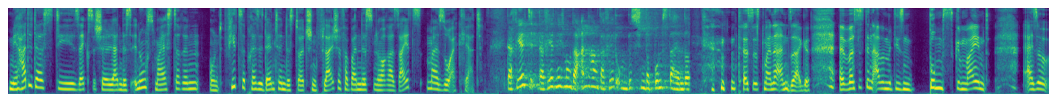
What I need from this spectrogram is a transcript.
Mir hatte das die sächsische Landesinnungsmeisterin und Vizepräsidentin des Deutschen Fleischerverbandes Nora Seitz mal so erklärt. Da fehlt, da fehlt nicht nur der Anhang, da fehlt auch ein bisschen der Bums dahinter. das ist meine Ansage. Äh, was ist denn aber mit diesem Bums gemeint. Also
